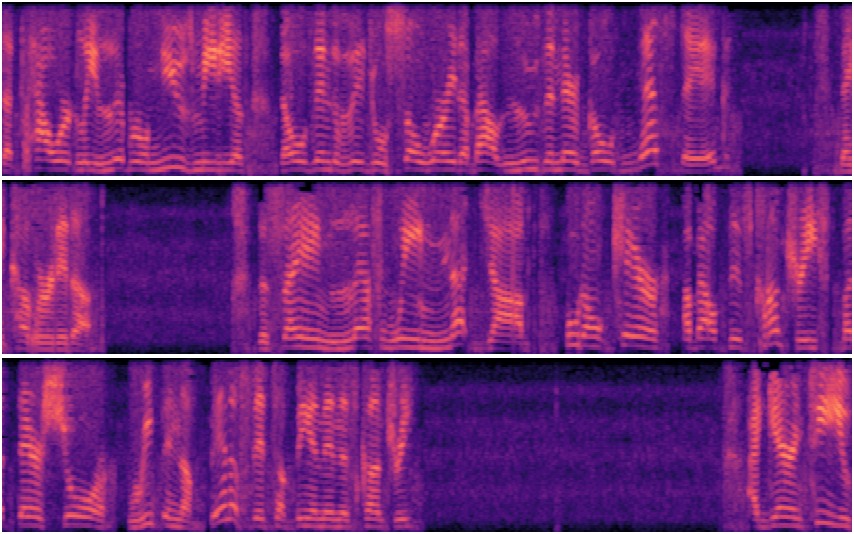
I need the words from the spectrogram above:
the cowardly liberal news media, those individuals so worried about losing their gold nest egg, they covered it up. The same left-wing nut jobs who don't care about this country, but they're sure reaping the benefits of being in this country I guarantee you,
